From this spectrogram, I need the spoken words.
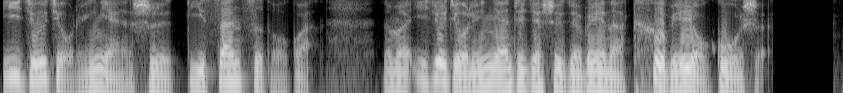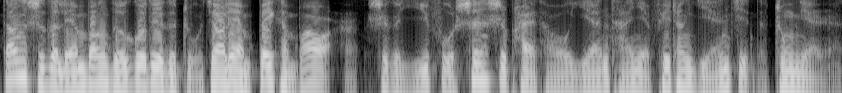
一九九零年是第三次夺冠。那么，一九九零年这届世界杯呢，特别有故事。当时的联邦德国队的主教练贝肯鲍尔是个一副绅士派头、言谈也非常严谨的中年人。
